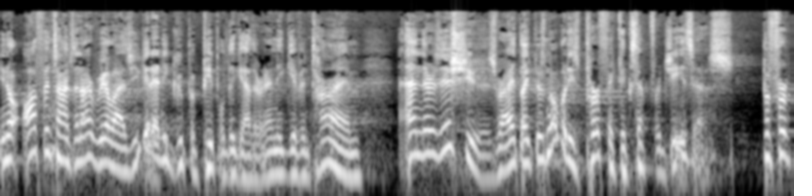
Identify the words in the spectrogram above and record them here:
you know, oftentimes, and I realize you get any group of people together at any given time, and there's issues, right? Like there's nobody's perfect except for Jesus. But for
